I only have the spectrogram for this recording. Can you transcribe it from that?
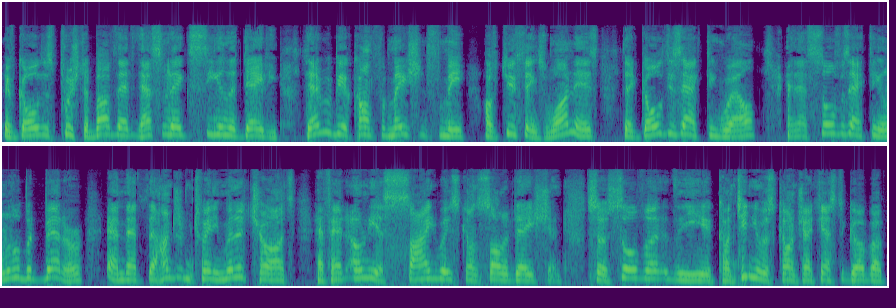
if gold is pushed above that, that's leg C in the daily. That would be a confirmation for me of two things. One is that gold is acting well, and that silver is acting a little bit better, and that the 120 minute charts have had only a sideways consolidation. So silver, the continuous contract has to go above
